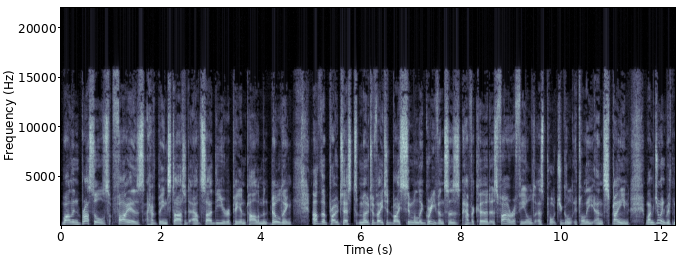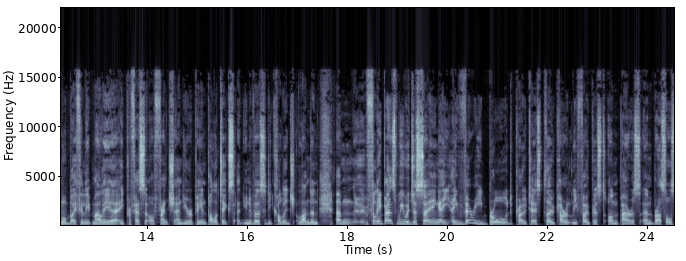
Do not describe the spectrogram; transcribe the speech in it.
while in Brussels, fires have been started outside the European Parliament building. Other protests motivated by similar grievances have occurred as far afield as Portugal, Italy, and Spain. Well, I'm joined with more by Philippe Marlier, a professor of French and European politics at University College London. Um, Philippe, as we were just saying, a, a very broad protest, though currently focused on Paris and Brussels.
